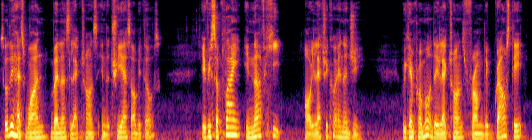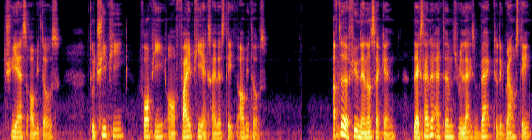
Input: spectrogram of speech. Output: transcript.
Sodium has one valence electrons in the 3s orbitals. If we supply enough heat or electrical energy, we can promote the electrons from the ground state 3s orbitals to 3p, 4p or 5p excited state orbitals. After a few nanoseconds, the excited atoms relax back to the ground state,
